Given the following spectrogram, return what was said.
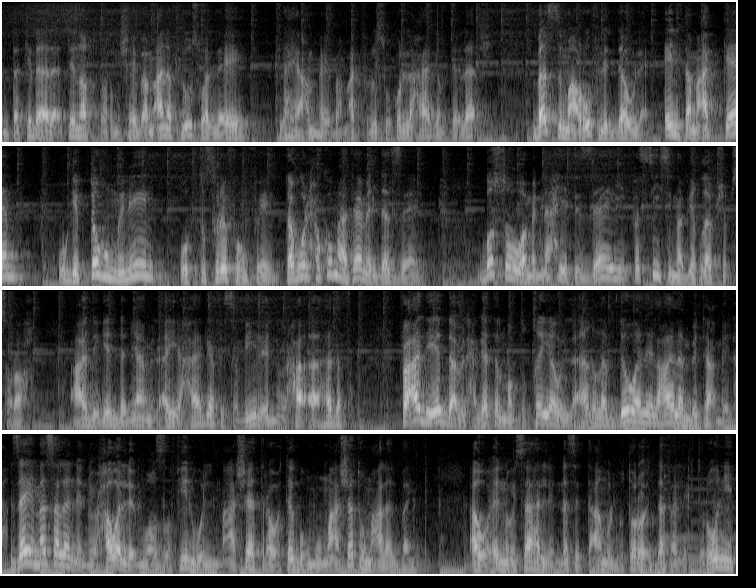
أنت كده قلقتنا أكتر. مش هيبقى معانا فلوس ولا إيه؟ لا يا عم هيبقى معاك فلوس وكل حاجة ما تقلقش. بس معروف للدولة أنت معاك كام؟ وجبتهم منين وبتصرفهم فين. طب والحكومة هتعمل ده إزاي؟ بص هو من ناحية إزاي فالسيسي ما بيغلبش بصراحة. عادي جدا يعمل أي حاجة في سبيل إنه يحقق هدفه. فعادي يبدأ بالحاجات المنطقية واللي أغلب دول العالم بتعملها. زي مثلا إنه يحول للموظفين والمعاشات رواتبهم ومعاشاتهم على البنك. أو إنه يسهل للناس التعامل بطرق الدفع الإلكتروني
